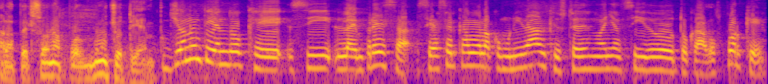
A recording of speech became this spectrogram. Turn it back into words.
a la persona por mucho tiempo. Yo no entiendo que si la empresa se ha acercado a la comunidad, que ustedes no hayan sido tocados. ¿Por qué?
